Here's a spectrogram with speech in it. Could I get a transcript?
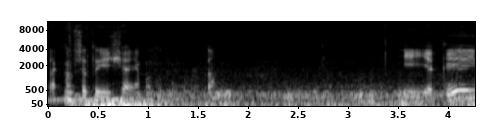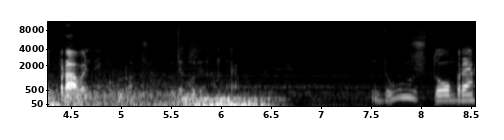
Так, ми вже доїжджаємо до поворота. І який правильний поворот? Туди, куди нам треба. Дуже добре.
